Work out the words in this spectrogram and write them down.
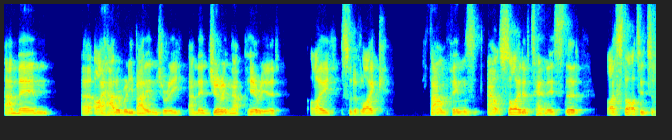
And then uh, I had a really bad injury. And then during that period, I sort of like found things outside of tennis that I started to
